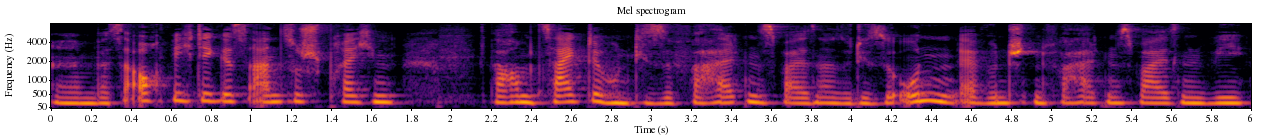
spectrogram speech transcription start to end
Ähm, was auch wichtig ist anzusprechen, warum zeigt der Hund diese Verhaltensweisen, also diese unerwünschten Verhaltensweisen wie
